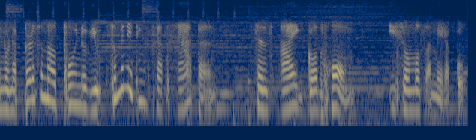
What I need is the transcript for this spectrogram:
And on a personal point of view, so many things have happened since I got home. It's almost a miracle.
